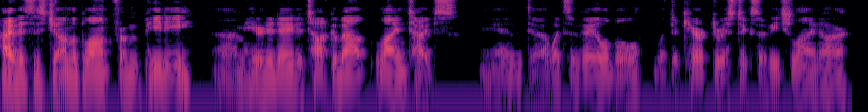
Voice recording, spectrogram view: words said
Hi, this is John LeBlanc from PD. I'm here today to talk about line types and uh, what's available, what the characteristics of each line are,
